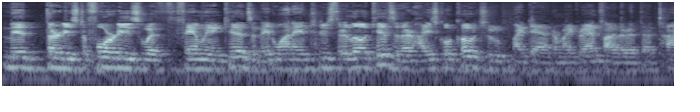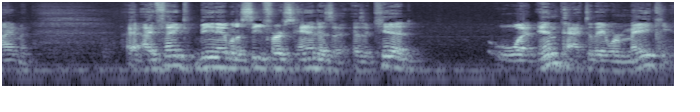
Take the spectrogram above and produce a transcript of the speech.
mid 30s to 40s with family and kids, and they'd want to introduce their little kids to their high school coach, who my dad or my grandfather at that time. And I, I think being able to see firsthand as a, as a kid what impact they were making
